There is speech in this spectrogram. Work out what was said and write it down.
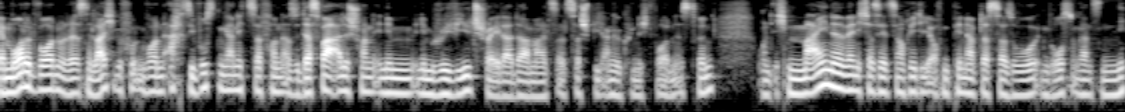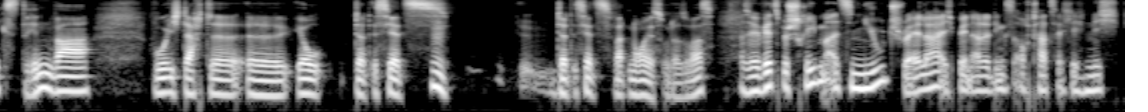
ermordet worden oder ist eine Leiche gefunden worden. Ach, sie wussten gar nichts davon. Also das war alles schon in dem, in dem Reveal-Trailer damals, als das Spiel angekündigt worden ist, drin. Und ich meine, wenn ich das jetzt noch richtig auf dem Pin habe, dass da so im Großen und Ganzen nichts drin war, wo ich dachte, äh, yo, das ist jetzt. Hm das ist jetzt was Neues oder sowas. Also er wird es beschrieben als New Trailer. Ich bin allerdings auch tatsächlich nicht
